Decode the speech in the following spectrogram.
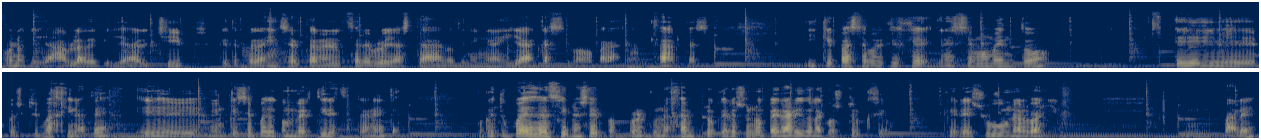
bueno, que ya habla de que ya el chip que te puedas insertar en el cerebro ya está, lo tienen ahí ya casi como para lanzar, casi. ¿Y qué pasa? Porque es que en ese momento, eh, pues tú imagínate eh, en qué se puede convertir este planeta. Porque tú puedes decir, no sé, por ponerte un ejemplo, que eres un operario de la construcción, que eres un albañil ¿vale?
